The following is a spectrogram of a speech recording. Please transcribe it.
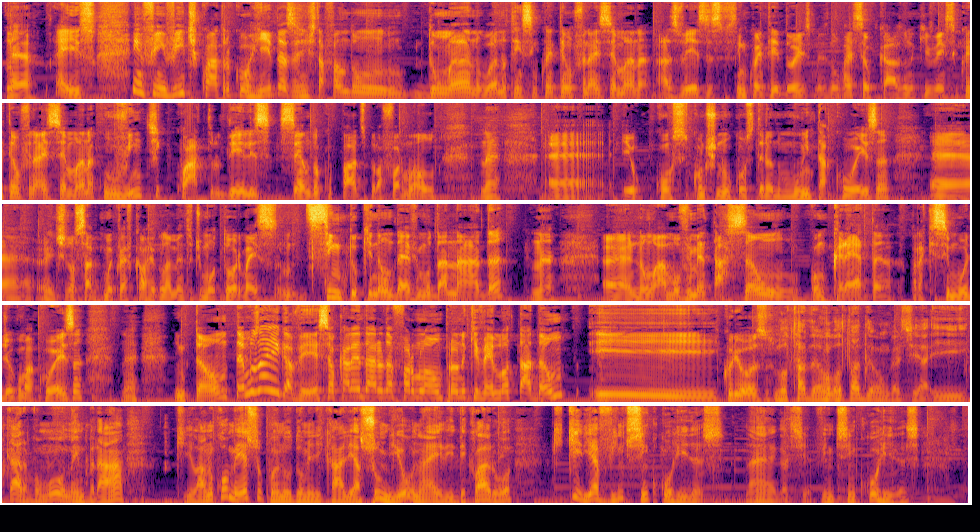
É, é isso. Enfim, 24 corridas, a gente tá falando de um, de um ano, o ano tem 51 finais de semana, às vezes 52, mas não vai ser o caso no que vem. 51 finais de semana com 24 deles sendo ocupados pela Fórmula 1, né? É, eu cons continuo considerando muita coisa, é, a gente não sabe como é que vai ficar o regulamento de motor, mas sinto que não deve mudar nada, né? É, não há movimentação concreta para que se mude alguma coisa, né? Então temos aí, Gavi. Esse é o calendário da Fórmula 1 para o ano que vem, lotadão e curioso. Lotadão, lotadão, Garcia. E cara, vamos lembrar que lá no começo, quando o Domenicali assumiu, né? Ele declarou que queria 25 corridas, né, Garcia? 25 corridas.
